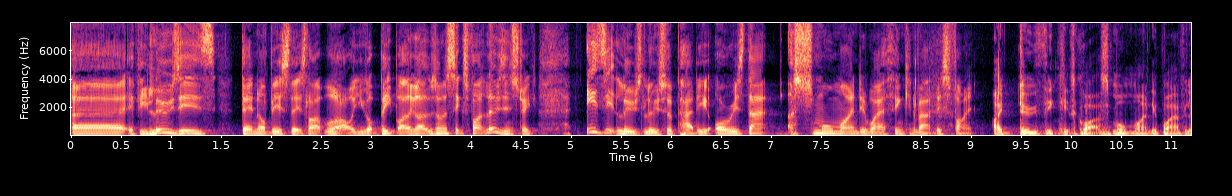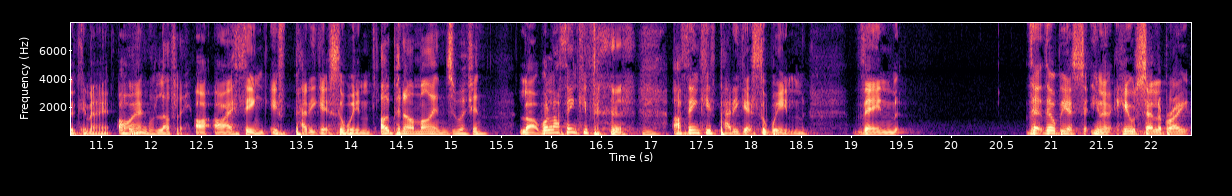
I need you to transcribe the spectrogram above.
Uh, if he loses, then obviously it's like, well, you got beat by the guy that was on a six fight losing streak. Is it lose lose for Paddy, or is that a small minded way of thinking about this fight? I do think it's quite a small minded way of looking at it. Oh, lovely. I, I think if Paddy gets the win, Open our minds him. Like, well, I think if I think if Paddy gets the win, then there, there'll be a you know he'll celebrate.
